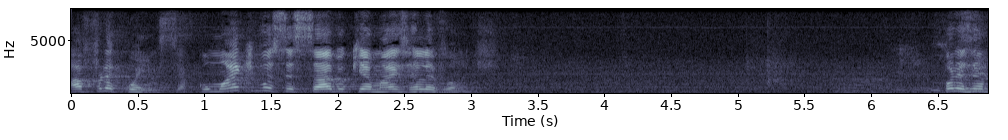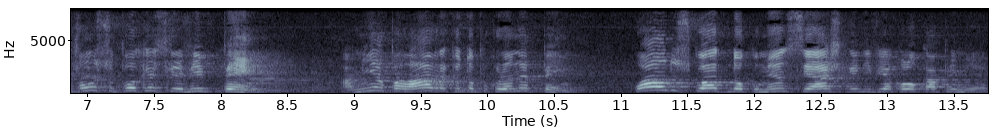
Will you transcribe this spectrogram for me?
a frequência, como é que você sabe o que é mais relevante? Por exemplo, vamos supor que eu escrevi PEN. A minha palavra que eu estou procurando é PEN. Qual dos quatro documentos você acha que ele devia colocar primeiro?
